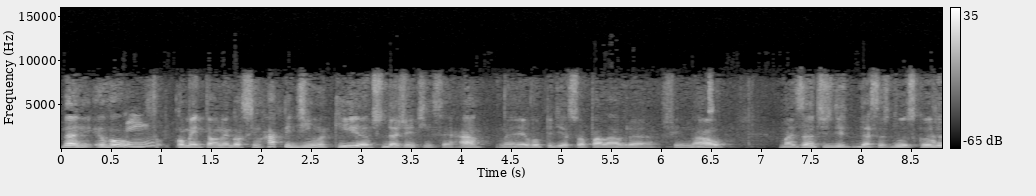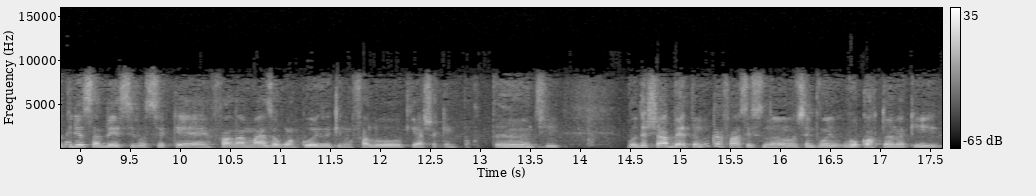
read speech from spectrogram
Dani, eu vou Sim. comentar um negocinho rapidinho aqui antes da gente encerrar, né? Eu vou pedir a sua palavra final mas antes de, dessas duas coisas, eu queria saber se você quer falar mais alguma coisa que não falou, que acha que é importante. Vou deixar aberto. Eu nunca faço isso, não. Eu sempre vou, vou cortando aqui.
